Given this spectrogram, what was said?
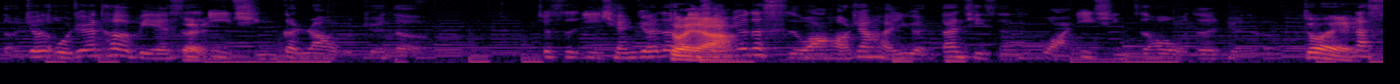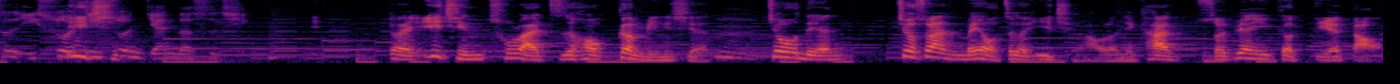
的，就是我觉得特别是疫情更让我觉得，就是以前觉得、啊。以前觉得死亡好像很远，但其实哇，疫情之后我真的觉得对。那是一瞬一瞬间的事情。对，疫情出来之后更明显，嗯，就连就算没有这个疫情好了，你看随便一个跌倒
